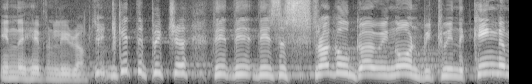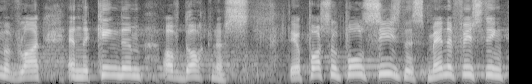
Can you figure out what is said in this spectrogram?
in the heavenly realms. You get the picture? There, there, there's a struggle going on between the kingdom of light and the kingdom of darkness. The Apostle Paul sees this manifesting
